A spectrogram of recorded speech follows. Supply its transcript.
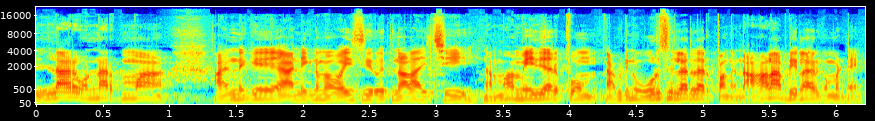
எல்லாரும் ஒன்றா இருப்போமா? அன்றைக்கி அன்றைக்கி நம்ம வயசு இருபத்தி நாலு ஆயிடுச்சு. நம்ம அமைதியாக இருப்போம் அப்படின்னு ஒரு சிலர் தான் இருப்பாங்க. நானும் அப்படிலாம் இருக்க மாட்டேன்.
